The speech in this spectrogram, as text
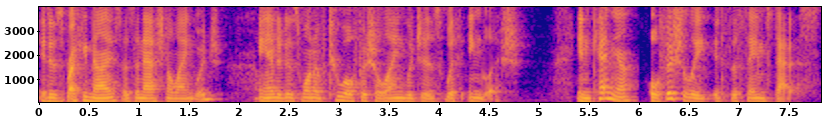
It is recognized as a national language, and it is one of two official languages with English. In Kenya, officially, it's the same status,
